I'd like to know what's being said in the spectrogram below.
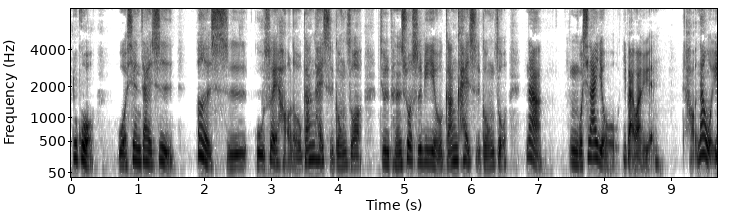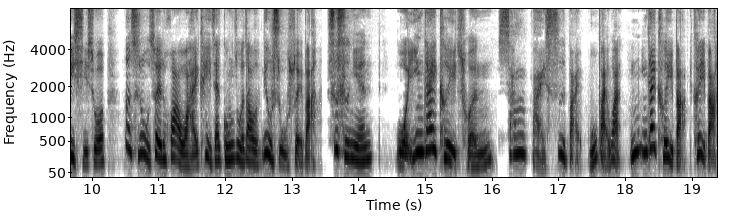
如果我现在是二十五岁好了，我刚开始工作，就是可能硕士毕业，我刚开始工作，那嗯，我现在有一百万元，好，那我预期说二十五岁的话，我还可以再工作到六十五岁吧，四十年。我应该可以存三百、四百、五百万，嗯，应该可以吧？可以吧？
